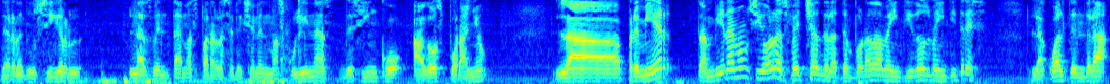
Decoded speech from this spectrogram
de reducir las ventanas para las selecciones masculinas de 5 a 2 por año. La Premier también anunció las fechas de la temporada 22-23, la cual tendrá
